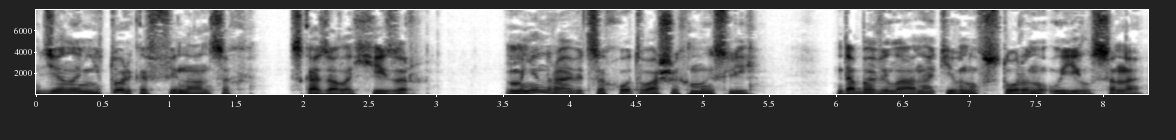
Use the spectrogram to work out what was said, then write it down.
Дело не только в финансах, сказала Хизер. Мне нравится ход ваших мыслей, добавила она, кивнув в сторону Уилсона.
